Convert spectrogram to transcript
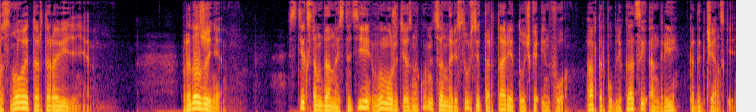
Основы тартароведения. Продолжение. С текстом данной статьи вы можете ознакомиться на ресурсе tartaria.info. Автор публикации Андрей Кадыкчанский.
